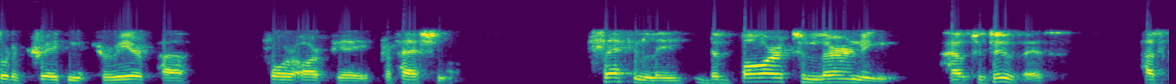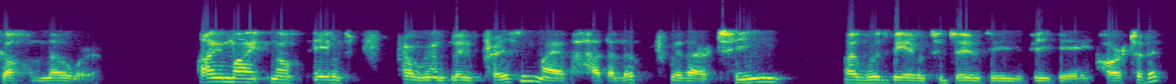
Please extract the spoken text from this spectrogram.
sort of creating a career path for RPA professionals. Secondly, the bar to learning how to do this has gotten lower. I might not be able to program Blue Prism. I have had a look with our team. I would be able to do the VBA part of it.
